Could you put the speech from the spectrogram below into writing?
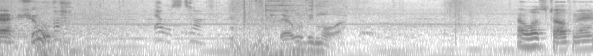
Okay, shoo. Ah, that was tough. There will be more. That was tough, man.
